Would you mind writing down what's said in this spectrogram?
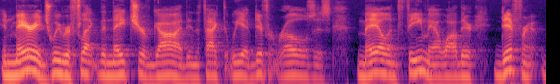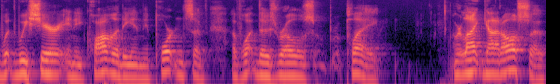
In marriage, we reflect the nature of God in the fact that we have different roles as male and female. While they're different, we share in equality and the importance of, of what those roles play. We're like God also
